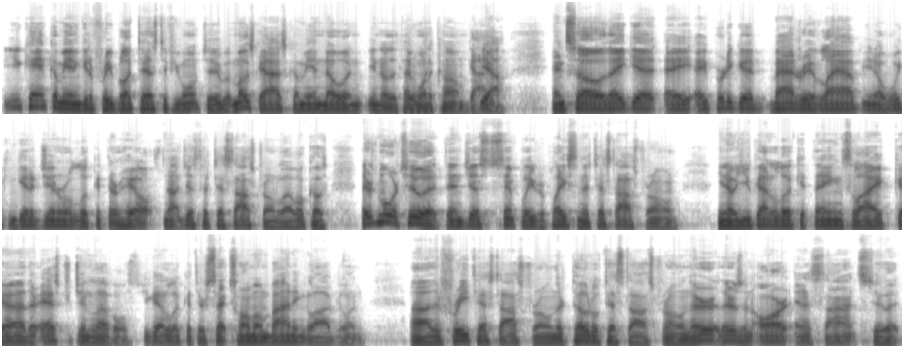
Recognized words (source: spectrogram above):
you can come in and get a free blood test if you want to, but most guys come in knowing, you know, that they want to come. Got yeah. It. And so they get a, a pretty good battery of lab. You know, we can get a general look at their health, not just their testosterone level, because there's more to it than just simply replacing the testosterone. You know, you've got to look at things like uh, their estrogen levels. You got to look at their sex hormone binding globulin, uh, their free testosterone, their total testosterone. There, there's an art and a science to it.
